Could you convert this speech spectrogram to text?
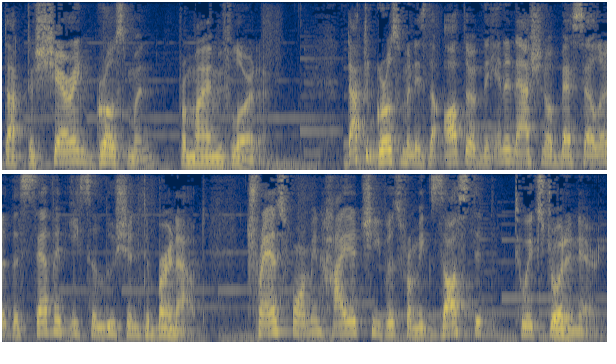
Dr. Sharon Grossman from Miami, Florida. Dr. Grossman is the author of the international bestseller, The 7E Solution to Burnout, transforming high achievers from exhausted to extraordinary.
